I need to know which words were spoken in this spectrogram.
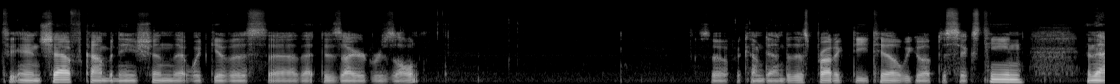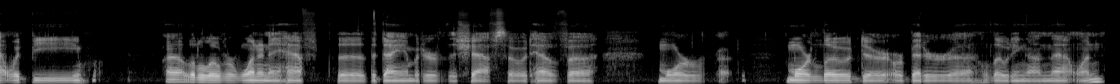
to and shaft combination that would give us uh, that desired result. So if we come down to this product detail, we go up to 16, and that would be a little over one and a half the, the diameter of the shaft. So it would have uh, more uh, more load or, or better uh, loading on that one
